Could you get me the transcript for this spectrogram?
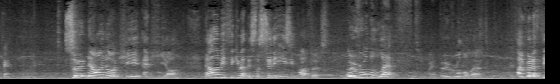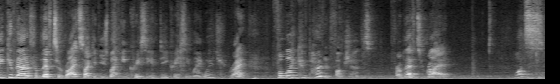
okay? So now I know I'm here and here. Now let me think about this. Let's do the easy part first. Over on the left, right? Over on the left, I'm going to think about it from left to right so I can use my increasing and decreasing language, right? For my component functions, from left to right, what's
